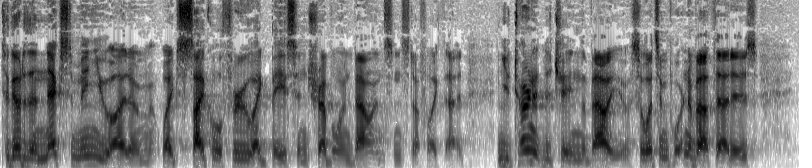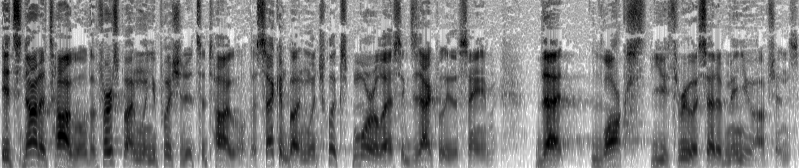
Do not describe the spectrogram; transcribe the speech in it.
to go to the next menu item, like cycle through like bass and treble and balance and stuff like that. And you turn it to change the value. So what's important about that is it's not a toggle. The first button, when you push it, it's a toggle. The second button, which looks more or less exactly the same, that walks you through a set of menu options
